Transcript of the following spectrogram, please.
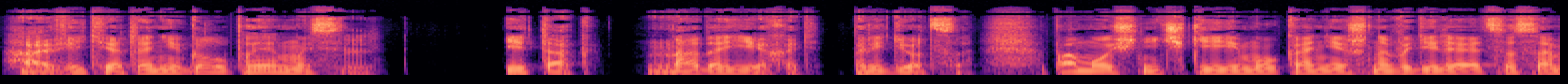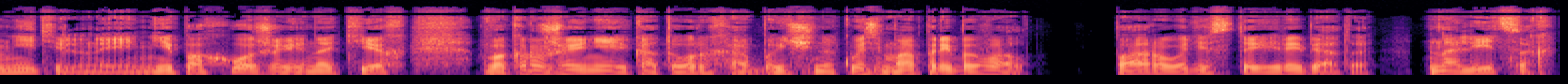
А ведь это не глупая мысль. Итак, надо ехать, придется. Помощнички ему, конечно, выделяются сомнительные, не похожие на тех, в окружении которых обычно Кузьма пребывал. Породистые ребята. На лицах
